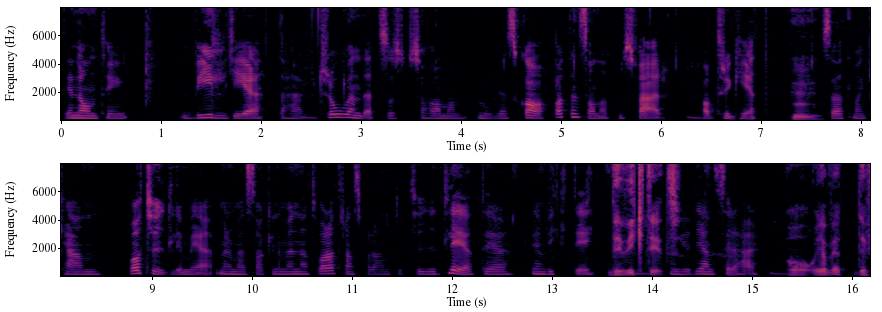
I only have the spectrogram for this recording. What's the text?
det är någonting vill ge det här förtroendet så, så har man förmodligen skapat en sån atmosfär av trygghet så att man kan vara tydlig med, med de här sakerna. Men att vara transparent och tydlig, att det, det är en viktig Det är viktigt. ingrediens i det här. Ja, och jag, vet, det,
